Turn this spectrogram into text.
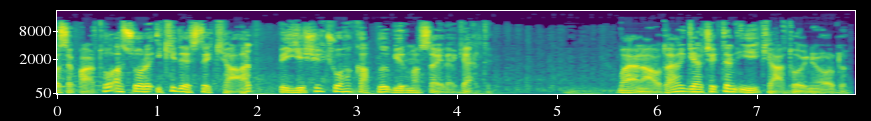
Pasapartu az sonra iki deste kağıt ve yeşil çuha kaplı bir masayla geldi. Bayan Auda gerçekten iyi kağıt oynuyordu.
